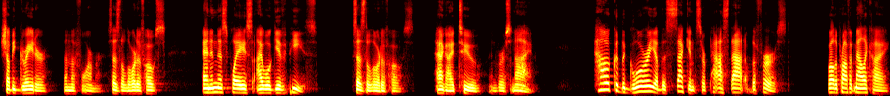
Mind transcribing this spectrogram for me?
shall be greater than the former, says the Lord of hosts. And in this place I will give peace, says the Lord of hosts. Haggai 2 and verse 9. How could the glory of the second surpass that of the first? Well, the prophet Malachi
